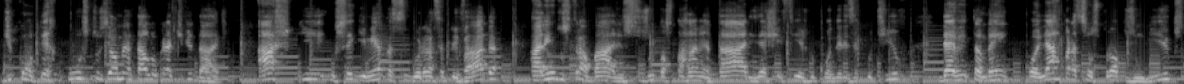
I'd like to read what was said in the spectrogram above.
de conter custos e aumentar a lucratividade. Acho que o segmento da segurança privada, além dos trabalhos junto aos parlamentares e às chefias do Poder Executivo, devem também olhar para seus próprios umbigos,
